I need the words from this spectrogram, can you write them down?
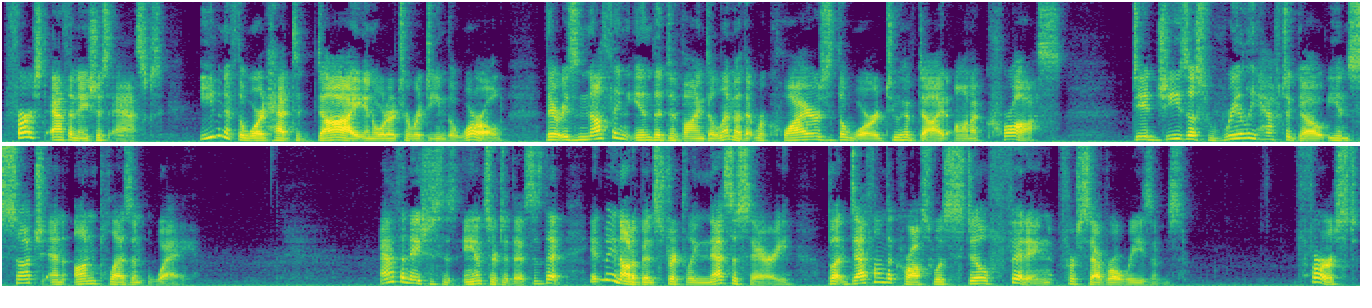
First, Athanasius asks even if the Word had to die in order to redeem the world, there is nothing in the divine dilemma that requires the Word to have died on a cross. Did Jesus really have to go in such an unpleasant way? Athanasius' answer to this is that it may not have been strictly necessary, but death on the cross was still fitting for several reasons. First,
